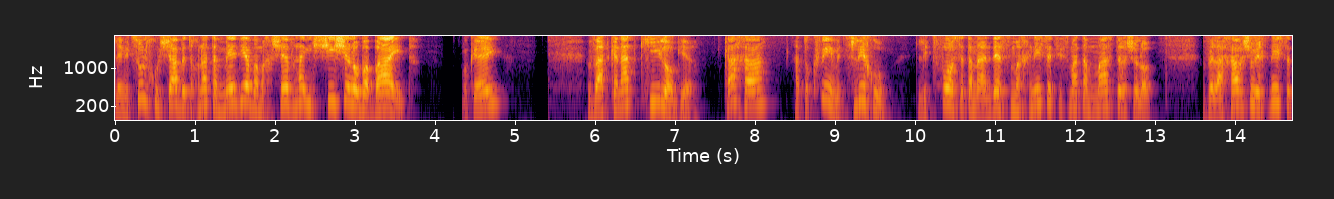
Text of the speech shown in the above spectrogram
לניצול חולשה בתוכנת המדיה במחשב האישי שלו בבית, אוקיי? והתקנת קילוגר. ככה התוקפים הצליחו לתפוס את המהנדס מכניס את סיסמת המאסטר שלו, ולאחר שהוא, הכניס את,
